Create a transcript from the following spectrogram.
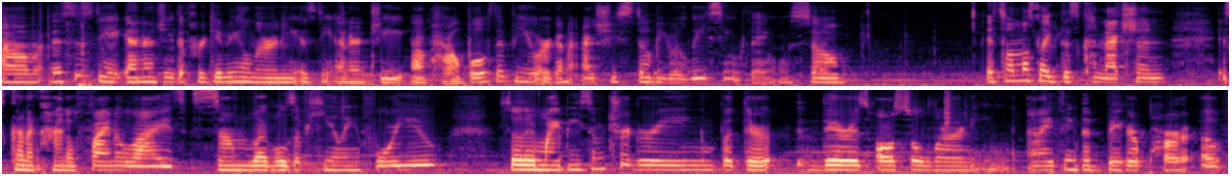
um, this is the energy, the forgiving and learning is the energy of how both of you are going to actually still be releasing things. So it's almost like this connection is going to kind of finalize some levels of healing for you. So there might be some triggering, but there there is also learning. And I think the bigger part of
